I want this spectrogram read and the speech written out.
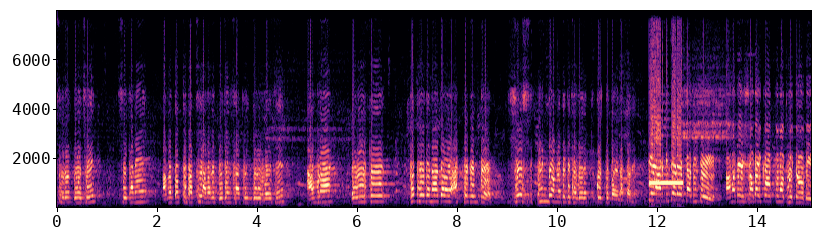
স্টুডেন্ট রয়েছে সেখানে আমরা তথ্য পাচ্ছি আমাদের দুজন ছাত্র ইঞ্জুরি হয়েছে। আমরা এদেরকে না করার আগ পর্যন্ত শেষ বিন্দু আমরা করতে পারে না আর বিচারের দাবিতে আমাদের সবাইকে ঐক্যমত হইতে হবে।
